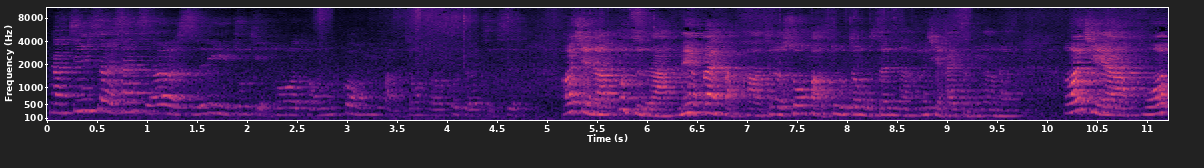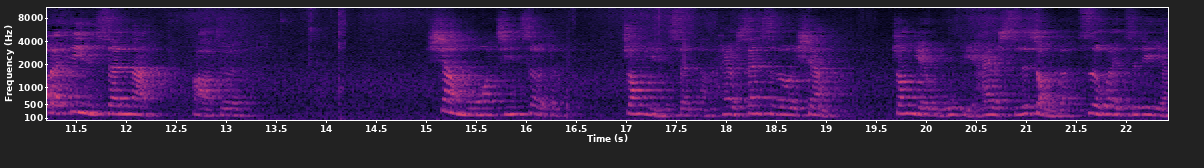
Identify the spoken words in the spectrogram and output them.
那金色三十二实力诸解脱同共一法中而不得指示，而且呢，不止啊，没有办法哈，这个说法度众生呢，而且还怎么样呢？而且啊，佛的应身呐，啊，这个。相模金色的庄严身啊，还有三十二相庄严无比，还有十种的智慧之力啊，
